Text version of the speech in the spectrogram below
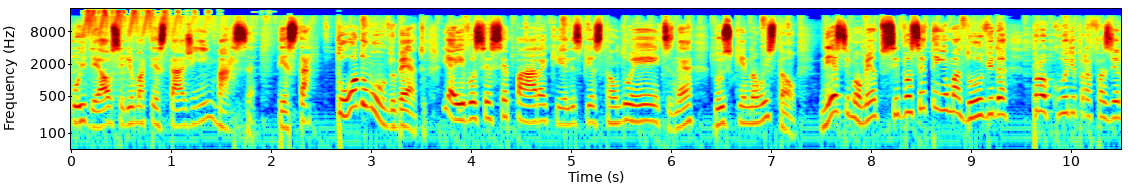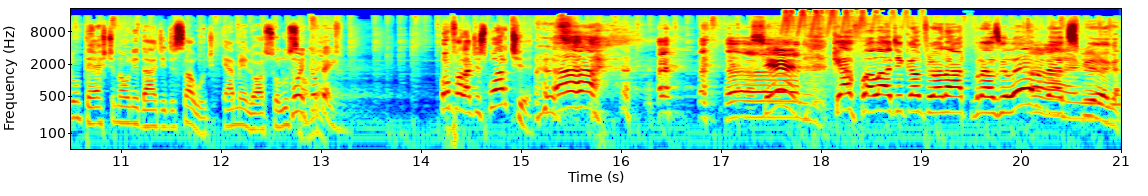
o ideal seria uma testagem em massa. Testar todo mundo, Beto. E aí você separa aqueles que estão doentes, né? Dos que não estão. Nesse momento, se você tem uma dúvida, procure para fazer um teste na unidade de saúde. É a melhor solução. Muito Beto. bem. Vamos falar de esporte? ah! Sério? Quer falar de campeonato brasileiro, Beto Espiga?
